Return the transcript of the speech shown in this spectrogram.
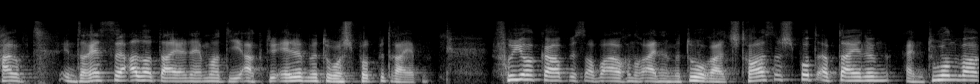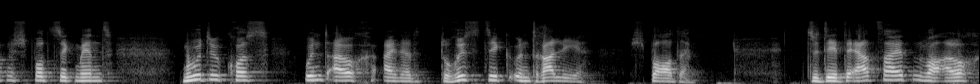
Hauptinteresse aller Teilnehmer, die aktuell Motorsport betreiben. Früher gab es aber auch noch eine Motorrad-Straßensportabteilung, ein Tourenwagensportsegment, Motocross und auch eine Touristik- und Rallye-Sparte. Zu DDR-Zeiten war auch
